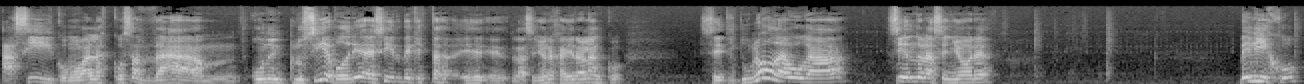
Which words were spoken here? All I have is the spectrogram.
así como van las cosas, da mm, uno inclusive podría decir de que esta, eh, eh, la señora Javiera Blanco se tituló de abogada siendo la señora del hijo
